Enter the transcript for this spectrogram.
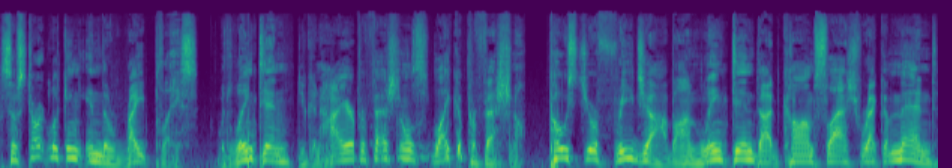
So start looking in the right place. With LinkedIn, you can hire professionals like a professional. Post your free job on linkedin.com slash recommend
